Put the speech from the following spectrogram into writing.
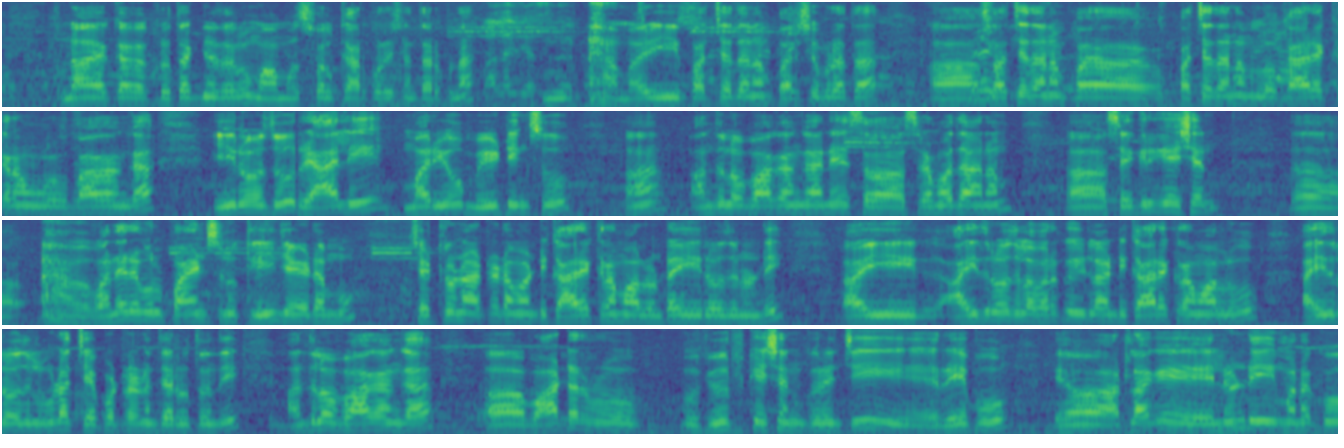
నా యొక్క కృతజ్ఞతలు మా మున్సిపల్ కార్పొరేషన్ తరఫున మరి ఈ పచ్చదనం పరిశుభ్రత స్వచ్ఛదనం ప పచ్చదనంలో కార్యక్రమంలో భాగంగా ఈరోజు ర్యాలీ మరియు మీటింగ్సు అందులో భాగంగానే శ్రమదానం సెగ్రిగేషన్ వనరబుల్ పాయింట్స్ను క్లీన్ చేయడము చెట్లు నాటడం వంటి కార్యక్రమాలు ఉంటాయి ఈ రోజు నుండి. ఈ ఐదు రోజుల వరకు ఇలాంటి కార్యక్రమాలు ఐదు రోజులు కూడా చేపట్టడం జరుగుతుంది. అందులో భాగంగా వాటర్ ప్యూరిఫికేషన్ గురించి రేపు అట్లాగే ఎల్లుండి మనకు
